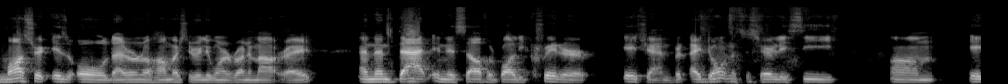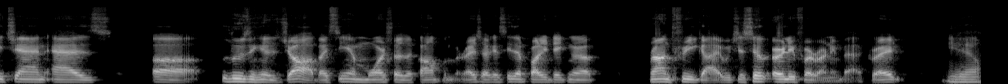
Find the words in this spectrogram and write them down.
Mostert is old. I don't know how much they really want to run him out, right? And then that in itself would probably crater Achane, but I don't necessarily see um Achane as uh losing his job. I see him more so as a compliment, right? So I can see them probably taking a round three guy, which is still early for a running back, right? Yeah.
